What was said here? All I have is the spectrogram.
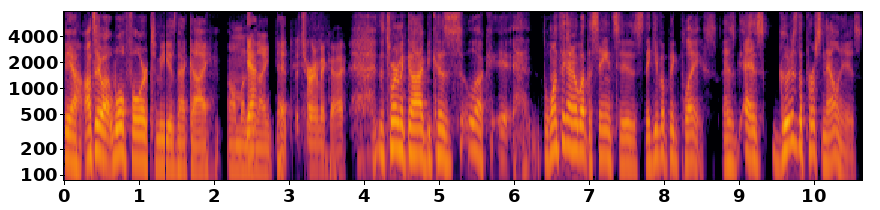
Yeah, I'll tell you what, Will Fuller to me is that guy on Monday yeah, night. That the tournament guy, the tournament guy. Because look, it, the one thing I know about the Saints is they give up big plays. As as good as the personnel is,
